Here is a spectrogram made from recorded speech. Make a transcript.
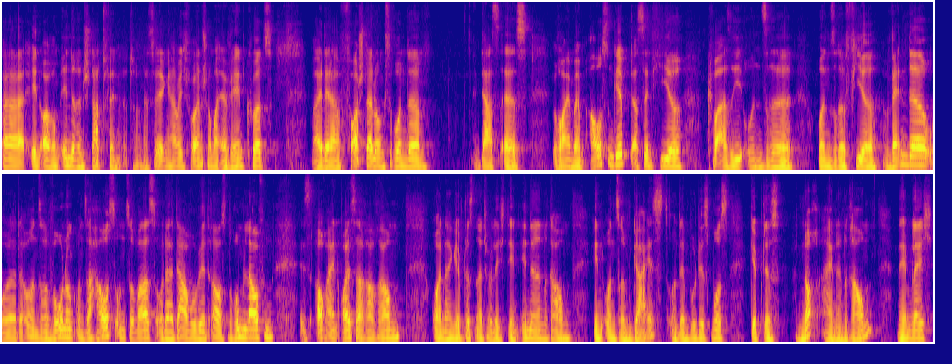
äh, in eurem Inneren stattfindet. Und deswegen habe ich vorhin schon mal erwähnt, kurz bei der Vorstellungsrunde dass es Räume im Außen gibt. Das sind hier quasi unsere, unsere vier Wände oder unsere Wohnung, unser Haus und sowas. Oder da, wo wir draußen rumlaufen, ist auch ein äußerer Raum. Und dann gibt es natürlich den inneren Raum in unserem Geist. Und im Buddhismus gibt es noch einen Raum, nämlich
